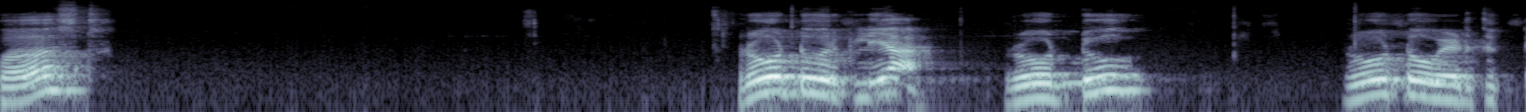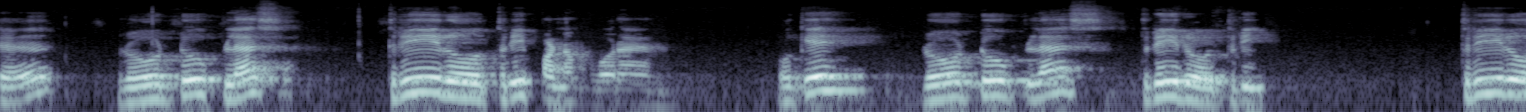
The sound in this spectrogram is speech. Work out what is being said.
ஃபர்ஸ்ட் ரோ டூ இருக்கு இல்லையா? ரோ டூ ரோ டூ எடுத்துக்கிட்டு row two plus three row three பண்ண போகிறேன் okay row two plus three row three three row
